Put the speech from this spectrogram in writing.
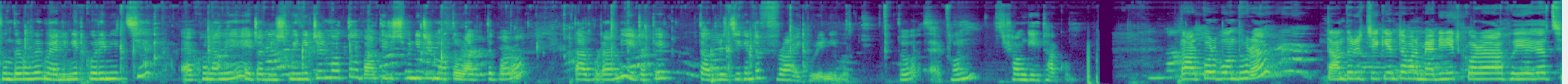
সুন্দরভাবে ম্যারিনেট করে নিচ্ছি। এখন আমি এটা বিশ মিনিটের মতো বা তিরিশ মিনিটের মতো রাখতে পারো। তারপর আমি এটাকে তান্দুরি চিকেনটা ফ্রাই করে নিব। তো এখন সঙ্গেই থাকো তারপর বন্ধুরা তান্দুরি চিকেনটা আমার ম্যারিনেট করা হয়ে গেছে।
